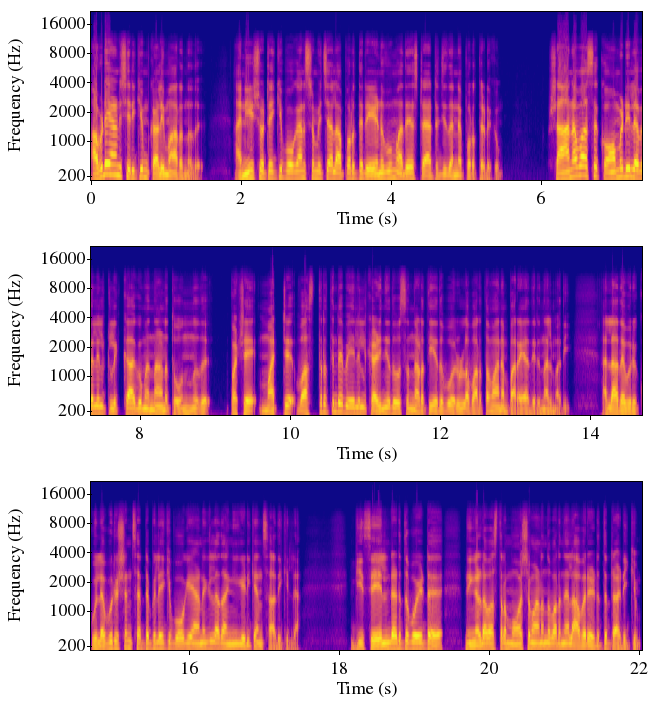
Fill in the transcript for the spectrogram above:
അവിടെയാണ് ശരിക്കും കളി മാറുന്നത്. അനീഷ് ഒറ്റയ്ക്ക് പോകാൻ ശ്രമിച്ചാൽ അപ്പുറത്ത് രേണുവും അതേ സ്ട്രാറ്റജി തന്നെ പുറത്തെടുക്കും. ഷാനവാസ് കോമഡി ലെവലിൽ ക്ലിക്കാകുമെന്നാണ് തോന്നുന്നത്. പക്ഷേ മറ്റ് വസ്ത്രത്തിന്റെ പേരിൽ കഴിഞ്ഞ ദിവസം നടത്തിയതുപോലുള്ള വർത്തമാനം പറയാതിരുന്നാൽ മതി. അല്ലാതെ ഒരു കുലപുരുഷൻ സെറ്റപ്പിലേക്ക് പോകുകയാണെങ്കിൽ അത് അംഗീകരിക്കാൻ സാധിക്കില്ല. ഗിസേലിന്റെ അടുത്ത് പോയിട്ട് നിങ്ങളുടെ വസ്ത്രം മോശമാണെന്ന് പറഞ്ഞാൽ അവരെടുത്തിട്ട് അടിക്കും.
